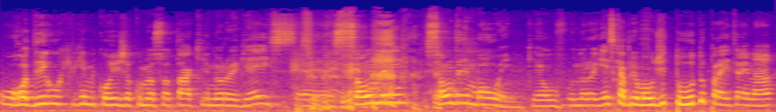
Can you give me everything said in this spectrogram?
O Rodrigo, que me corrija com o meu sotaque norueguês, é Sondre, Sondre Moen, que é o, o norueguês que abriu mão de tudo para ir treinar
